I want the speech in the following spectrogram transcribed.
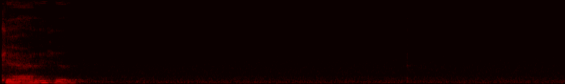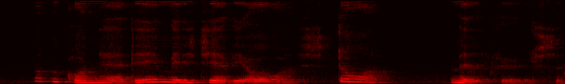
kærlighed. Og på grund af det mediterer vi over stor medfølelse.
